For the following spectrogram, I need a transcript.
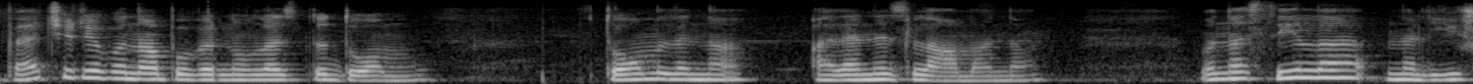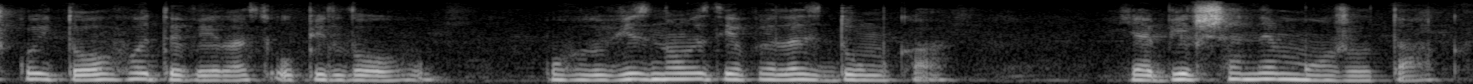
Ввечері вона повернулась додому, втомлена, але не зламана. Вона сіла на ліжко й довго дивилась у підлогу. У голові знову з'явилась думка Я більше не можу так.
